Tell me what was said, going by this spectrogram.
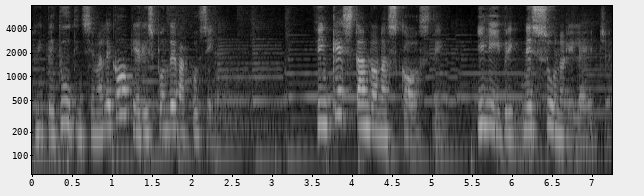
ripetuti insieme alle copie, rispondeva così. Finché stanno nascosti, i libri nessuno li legge,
